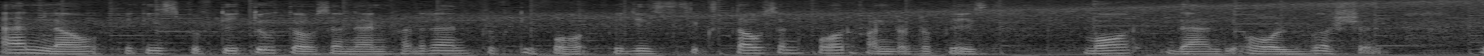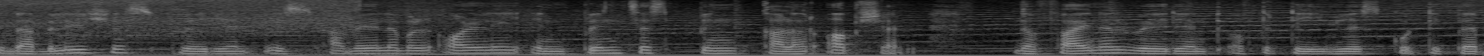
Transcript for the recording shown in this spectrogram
and now it is 52,954 which is 6,400 rupees more than the old version. The Bebelicious variant is available only in Princess Pink color option. The final variant of the TVS Scooty Pep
